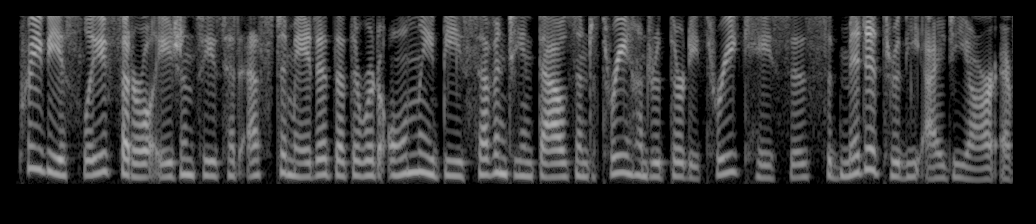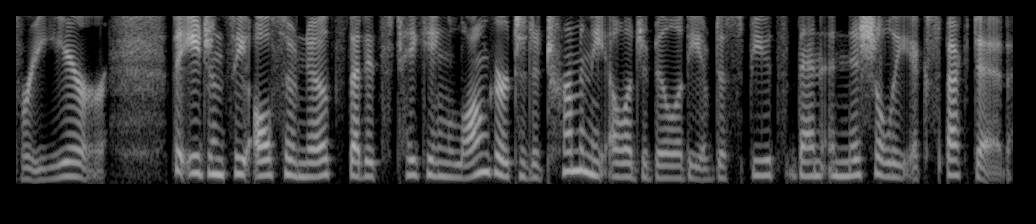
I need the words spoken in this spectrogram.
Previously, federal agencies had estimated that there would only be 17,333 cases submitted through the IDR every year. The agency also notes that it's taking longer to determine the eligibility of disputes than initially expected.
